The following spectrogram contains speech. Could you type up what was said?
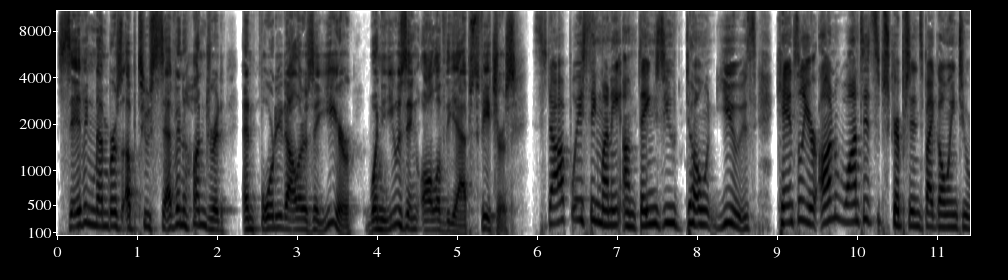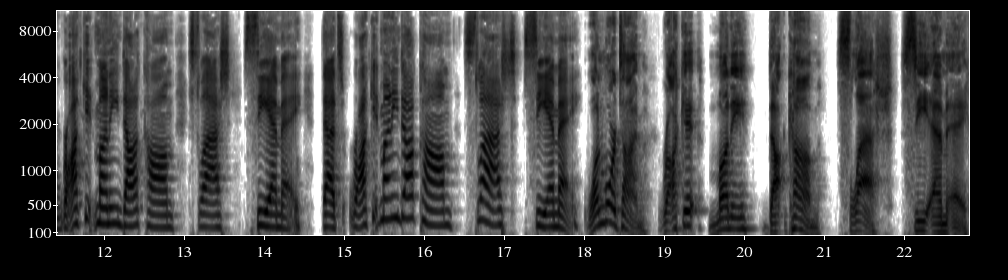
saving members up to $740 a year when using all of the app's features. Stop wasting money on things you don't use. Cancel your unwanted subscriptions by going to rocketmoney.com slash CMA. That's rocketmoney.com slash CMA. One more time, rocketmoney.com slash CMA.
